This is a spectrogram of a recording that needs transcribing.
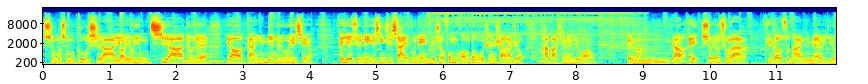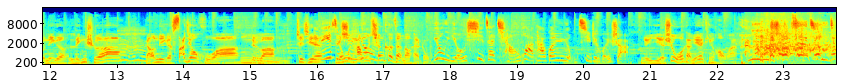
什么什么故事啊，要有勇气啊，对不对？要敢于面对危险。他也许那个星期下一部电影，比如说《疯狂动物城》上来之后，他把前面就忘了，对吧？嗯然后哎，手游出来了，可以告诉他里面有那个灵蛇啊，然后那个撒娇虎啊，对吧？这些人物他会深刻在脑海中。用游戏在强化他关于勇气这回事儿，也是我感觉也挺好玩。你是自己在。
